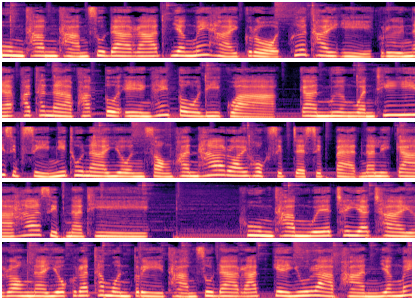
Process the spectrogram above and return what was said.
ภูมิธรรมถามสุดารัตยังไม่หายโกรธเพื่อไทยอีก หรือแนะพัฒนาพักตัวเองให้โตดีกว่า การเมืองวันที่ 24 มิถุนายน 2567 18นาฬิกา50 นาที ภูมิธรรมเวชยชัยรองนายกรัฐมนตรีถามสุดารัตน์เกยุราพันธ์ยังไม่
